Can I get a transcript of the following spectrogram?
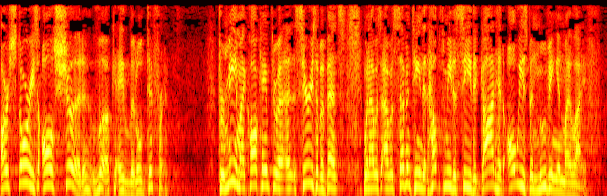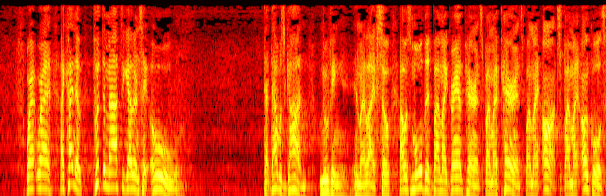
our stories all should look a little different. For me, my call came through a, a, series of events when I was, I was 17 that helped me to see that God had always been moving in my life. Where, where I, I kind of put the math together and say, oh, that, that was God moving in my life. So I was molded by my grandparents, by my parents, by my aunts, by my uncles.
